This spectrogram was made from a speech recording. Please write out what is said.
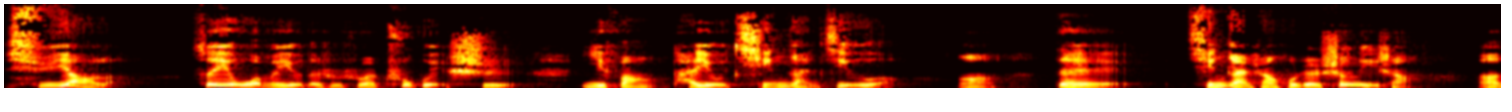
需要了，所以我们有的时候说出轨是一方他有情感饥饿啊，在情感上或者生理上啊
